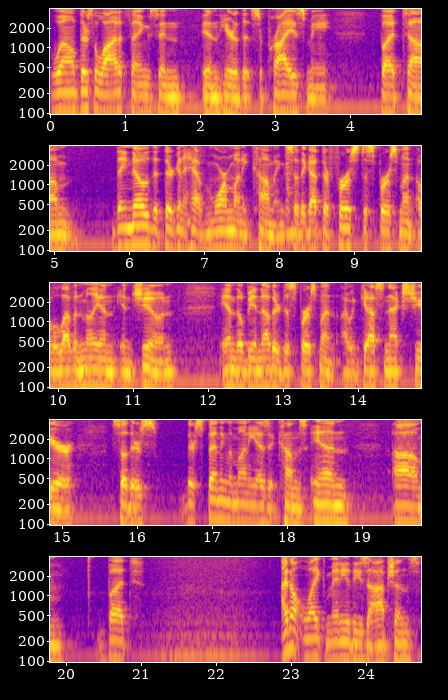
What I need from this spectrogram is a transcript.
Well, there's a lot of things in in here that surprise me, but um, they know that they're going to have more money coming. So they got their first disbursement of 11 million in June, and there'll be another disbursement, I would guess, next year. So there's they're spending the money as it comes in, um, but I don't like many of these options.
